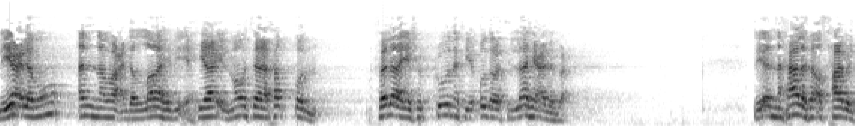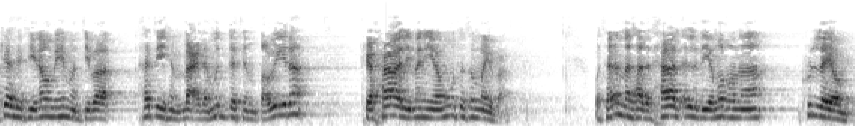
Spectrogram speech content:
ليعلموا أن وعد الله بإحياء الموتى حق فلا يشكون في قدرة الله على البعث. لأن حالة أصحاب الكهف في نومهم وانتباهتهم بعد مدة طويلة كحال من يموت ثم يبعث. وتأمل هذا الحال الذي يمرنا كل يوم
